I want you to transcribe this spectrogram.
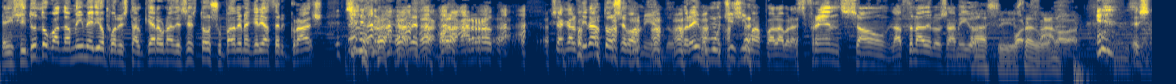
El instituto, cuando a mí me dio por stalkear a una de estos, su padre me quería hacer crash pero la cabeza con la garrota. O sea que al final todo se va uniendo. Pero hay muchísimas palabras. Friend zone, la zona de los amigos. Ah, sí, por favor. Es-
